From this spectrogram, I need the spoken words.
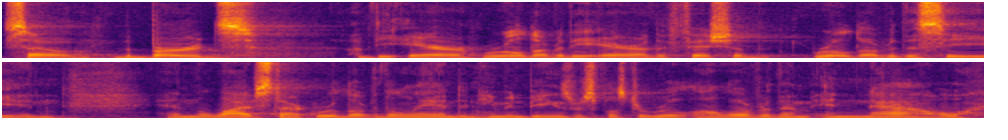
So the birds of the air ruled over the air, the fish ruled over the sea, and, and the livestock ruled over the land, and human beings were supposed to rule all over them. And now,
